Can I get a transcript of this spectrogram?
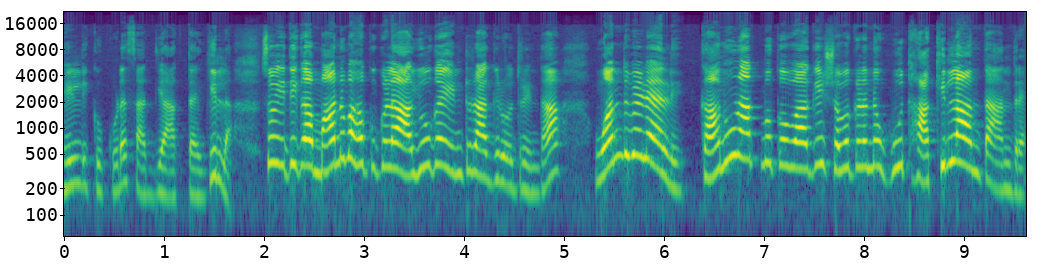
ಹೇಳಲಿಕ್ಕೂ ಕೂಡ ಸಾಧ್ಯ ಆಗ್ತಾ ಇಲ್ಲ. ಸೊ ಇದೀಗ ಮಾನವ ಹಕ್ಕುಗಳ ಆಯೋಗ ಎಂಟರ್ ಆಗಿರೋದ್ರಿಂದ ಒಂದು ವೇಳೆ ಅಲ್ಲಿ ಕಾನೂನಾತ್ಮಕವಾಗಿ ಶವಗಳನ್ನು ಹೂತ್ ಹಾಕಿಲ್ಲ ಅಂತ ಅಂದ್ರೆ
